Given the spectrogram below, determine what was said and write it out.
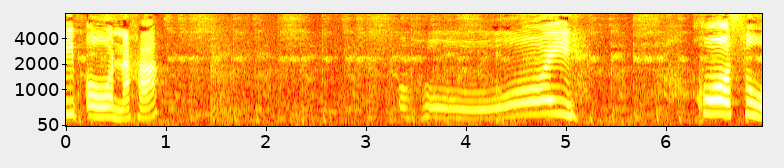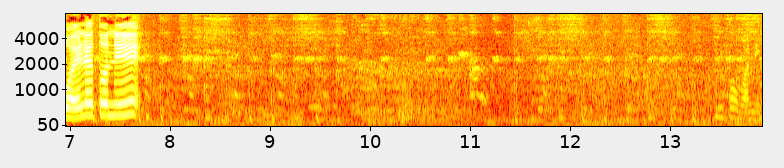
รีบโอนนะคะโอ้โหยโคตรสวยเลยตัวนี้ นี่บอกว่านี่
